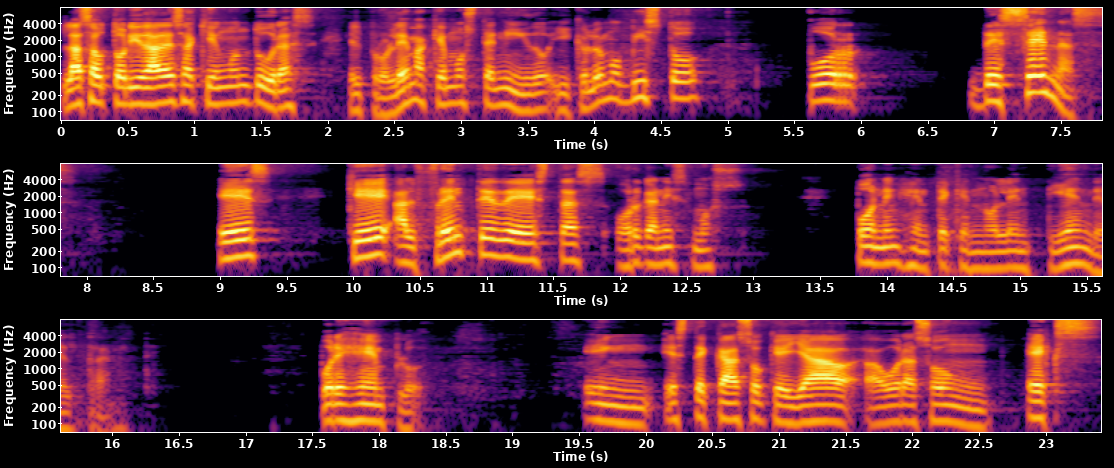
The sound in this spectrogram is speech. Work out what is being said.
Las autoridades aquí en Honduras, el problema que hemos tenido y que lo hemos visto por decenas es que al frente de estos organismos ponen gente que no le entiende el trámite. Por ejemplo, en este caso que ya ahora son ex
